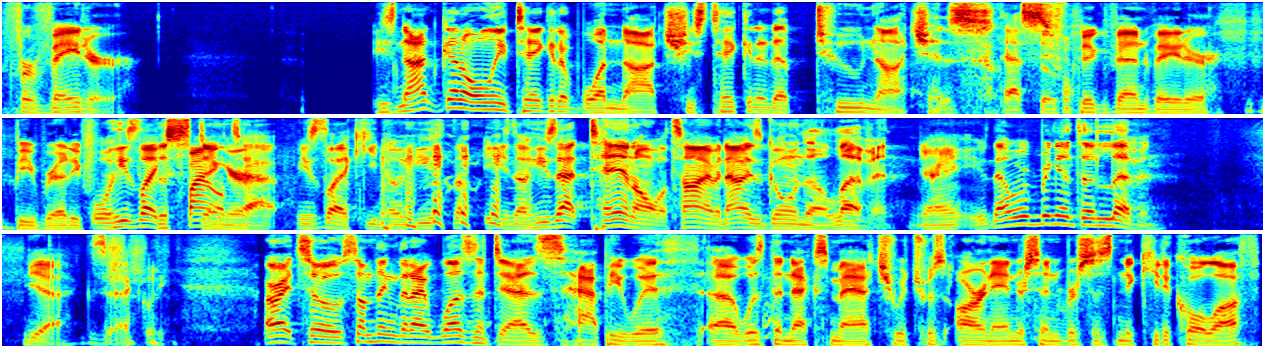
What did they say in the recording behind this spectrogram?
for Vader, he's not gonna only take it up one notch. He's taking it up two notches. That's- so Big Van Vader. Be ready for. Well, he's like the Spinal stinger. Tap. He's like you know he's you know he's at ten all the time, and now he's going to eleven. Right now we're bringing it to eleven. Yeah, exactly. All right, so something that I wasn't as happy with uh, was the next match, which was Arn Anderson versus Nikita Koloff.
